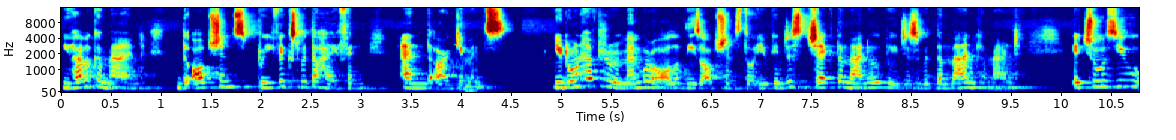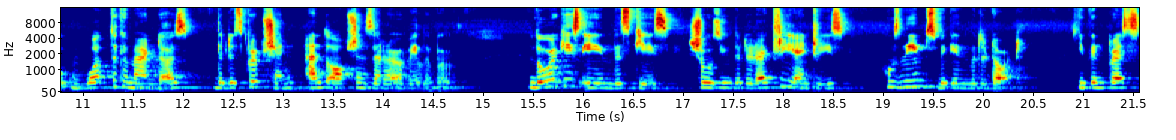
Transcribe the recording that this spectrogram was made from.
You have a command, the options prefixed with a hyphen, and the arguments. You don't have to remember all of these options though. You can just check the manual pages with the man command. It shows you what the command does, the description, and the options that are available. Lowercase a in this case shows you the directory entries whose names begin with a dot. You can press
